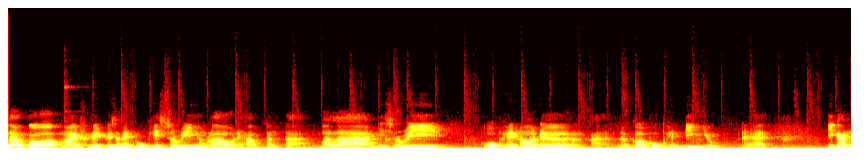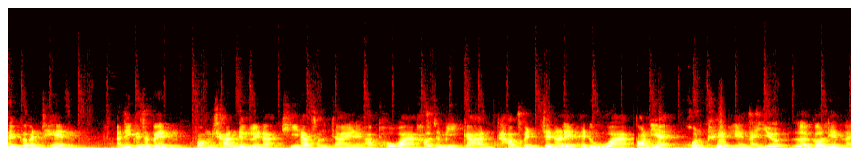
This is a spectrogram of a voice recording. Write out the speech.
แล้วก็ my trade ก็จะเป็นพวก history ของเรานะครับต่างๆ balance history open order ต่างๆ แล้วก็พวก pending อยู่นะฮะอีกอันนึงก็เป็น10อันนี้ก็จะเป็นฟังก์ชันหนึ่งเลยนะ ที่น่าสนใจนะครับ เพราะว่าเขาจะมีการทำเป็น generate ให้ดูว่า ตอนนี้คนเทรดเหรียญไหนเยอะ แล้วก็เหรียญไหน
